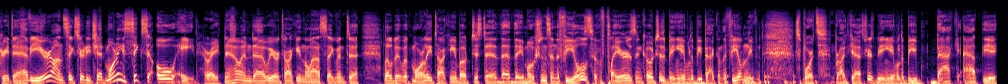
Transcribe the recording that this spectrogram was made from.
Great to have you here on 6:30 CHED Morning, 6:08 right now, and uh, we were talking in the last segment uh, a little bit with Morley, talking about just uh, the the emotions and the feels of players and coaches being able to be back on the field, and even sports broadcasters being able to be back at the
